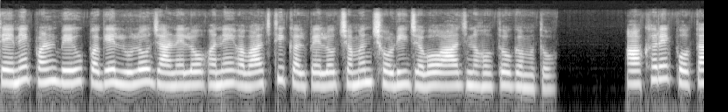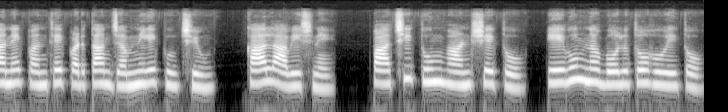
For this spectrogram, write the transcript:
તેને પણ બેઉ પગે લૂલો જાણેલો અને અવાજથી કલ્પેલો ચમન છોડી જવો આજ નહોતો ગમતો. આખરે પોતાને પંથે પડતાં જમનીએ પૂછ્યું, કાલ આવીશ ને પાછી તું ભાંડશે તો? એવું ન બોલતો હોય તો?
